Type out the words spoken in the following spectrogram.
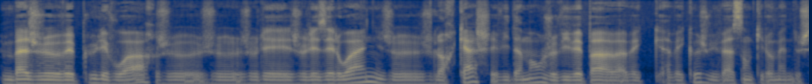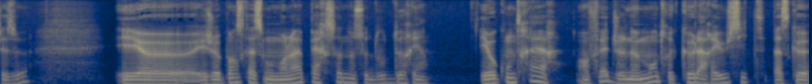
Bah, je vais plus les voir, je, les, éloigne, je, leur cache évidemment. Je vivais pas avec, eux, je vivais à 100 km de chez eux. Et, euh, et je pense qu'à ce moment-là, personne ne se doute de rien. Et au contraire, en fait, je ne montre que la réussite. Parce que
